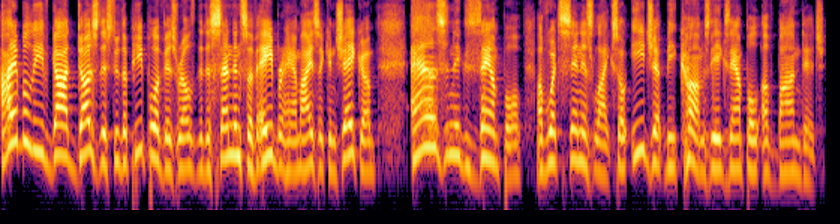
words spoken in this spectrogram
I believe God does this through the people of Israel, the descendants of Abraham, Isaac, and Jacob, as an example of what sin is like. So Egypt becomes the example of bondage.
